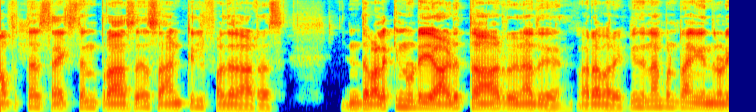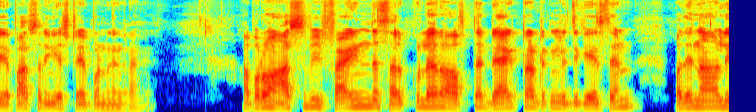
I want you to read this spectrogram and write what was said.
after selection process until further orders இந்த வழக்கினுடைய அடுத்த ஆர்டர் என்னது? வர வரைக்கும் இது என்ன பண்ணுறாங்க இதனுடைய ப்ராசஸிங்கே ஸ்டே பண்ணுங்கிறாங்க அப்புறம் as we find the circular of the director of technical education பதினாலு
